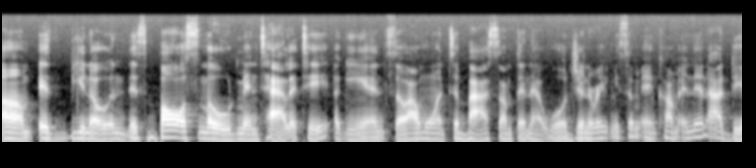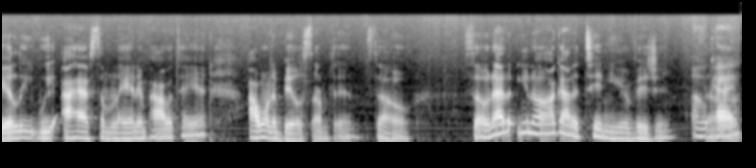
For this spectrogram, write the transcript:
um, it's you know in this boss mode mentality again. So I want to buy something that will generate me some income, and then ideally we I have some land in Powhatan. I want to build something. So so that you know I got a ten year vision. Okay. So,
